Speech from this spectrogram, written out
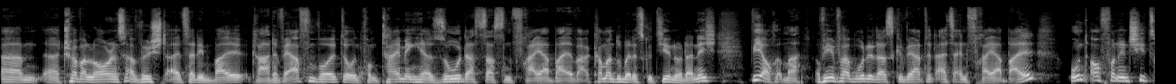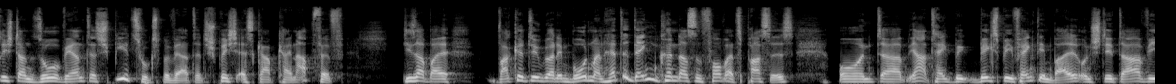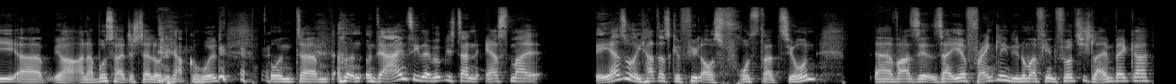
ähm, äh, Trevor Lawrence erwischt, als er den Ball gerade werfen wollte und vom Timing her so, dass das ein freier Ball war. Kann man drüber diskutieren oder nicht? Wie auch immer. Auf jeden Fall wurde das gewertet als ein freier Ball und auch von den Schiedsrichtern so während des Spielzugs bewertet. Sprich, es gab keinen Abpfiff. Dieser Ball wackelte über den Boden. Man hätte denken können, dass ein Vorwärtspass ist. Und äh, ja, Tank Bixby fängt den Ball und steht da wie äh, ja an der Bushaltestelle und nicht abgeholt. und, ähm, und, und der Einzige, der wirklich dann erstmal eher so, ich hatte das Gefühl aus Frustration, äh, war Zaire Franklin, die Nummer 44 Linebacker,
